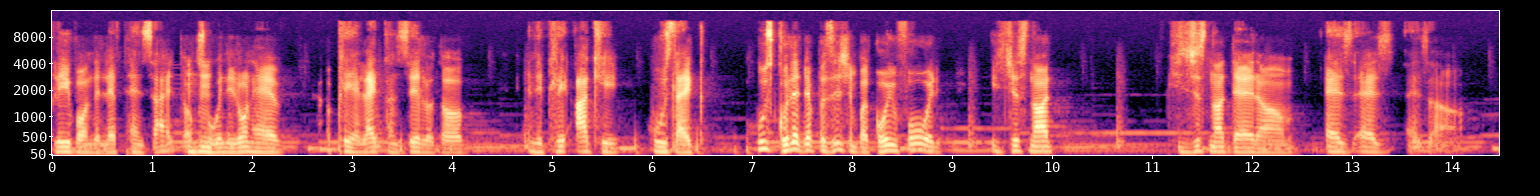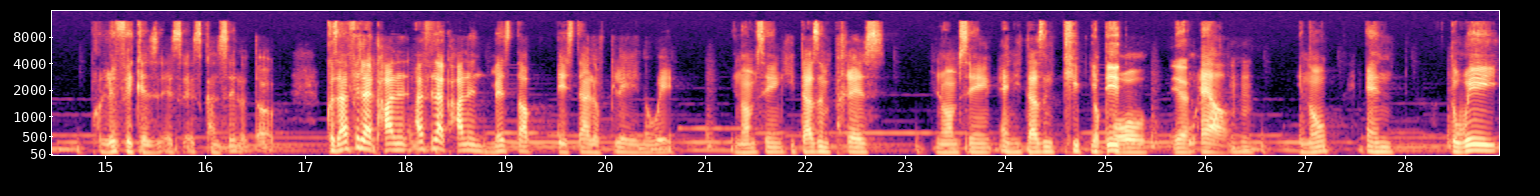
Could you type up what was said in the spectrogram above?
flavor on the left hand side, dog. So Mhm. when they don't have a player like Cancelo, dog, and they play Ake, who's like who's good at that position, but going forward, he's just not he's just not that um as as as uh, prolific as as, as Cancelo dog. Because I feel like Haaland I feel like Haaland messed up their style of play in a way. You know what I'm saying? He doesn't press, you know what I'm saying, and he doesn't keep He the ball Yeah. well Mhm. you know, and the way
